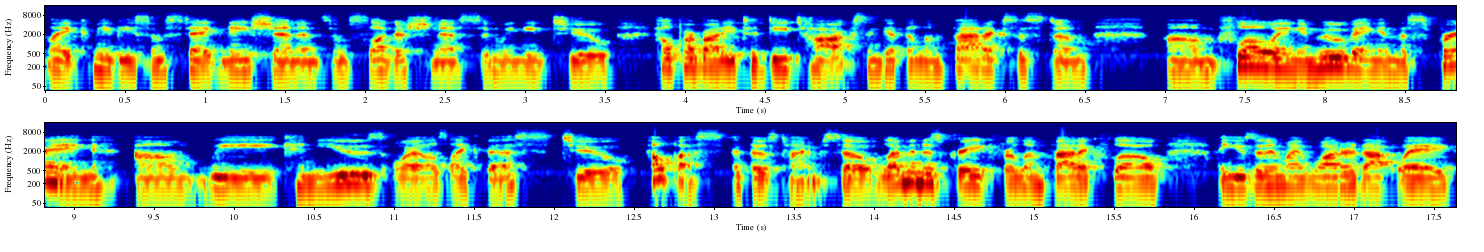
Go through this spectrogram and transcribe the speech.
like maybe some stagnation and some sluggishness, and we need to help our body to detox and get the lymphatic system um, flowing and moving in the spring. Um, we can use oils like this to help us at those times. So, lemon is great for lymphatic flow. I use it in my water that way.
